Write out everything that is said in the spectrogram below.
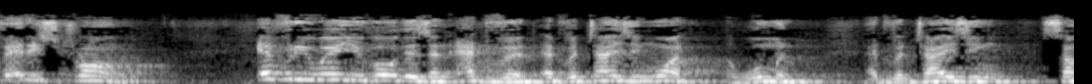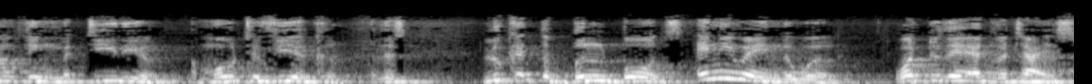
very strong. Everywhere you go, there's an advert. Advertising what? A woman. Advertising something material, a motor vehicle. This. Look at the billboards anywhere in the world. What do they advertise?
